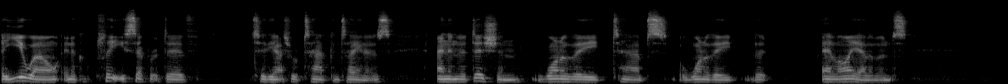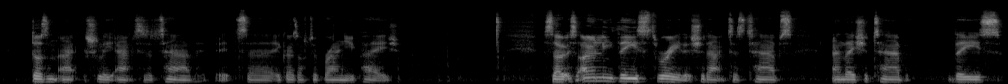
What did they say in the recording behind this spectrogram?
a UL in a completely separate div to the actual tab containers, and in addition, one of the tabs one of the the li elements doesn't actually act as a tab. It's uh, it goes off to a brand new page. So it's only these three that should act as tabs, and they should tab these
